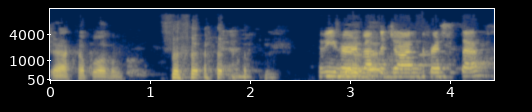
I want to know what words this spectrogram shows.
Yeah a couple of them have you heard Yeah, about that- the john crist stuff?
